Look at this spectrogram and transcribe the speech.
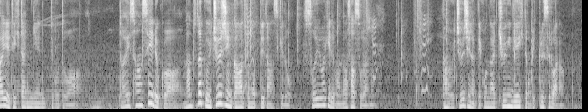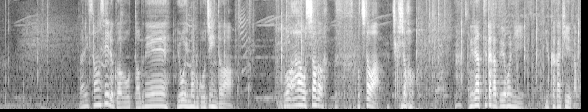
機械でできた人間ってことは第三勢力はなんとなく宇宙人かなって思ってたんですけどそういうわけでもなさそうやな。まあ宇宙人なんてこんな急に出てきてもびっくりするわな。第三勢力はおっと危ねえ。よう今僕落ちひんだな。うわー落ちただ落ちたわ。畜生。狙ってたかというように床が消えたもん。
